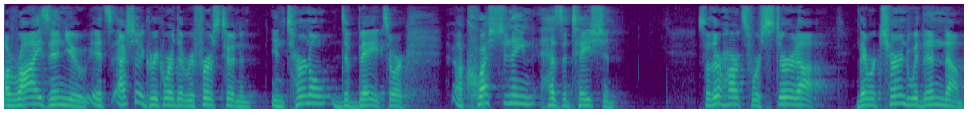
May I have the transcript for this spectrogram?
arise in you? It's actually a Greek word that refers to an internal debate or a questioning hesitation. So their hearts were stirred up. They were churned within them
